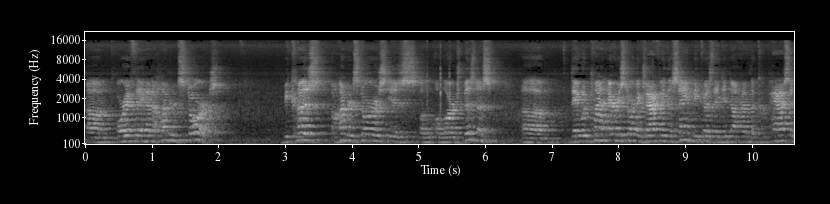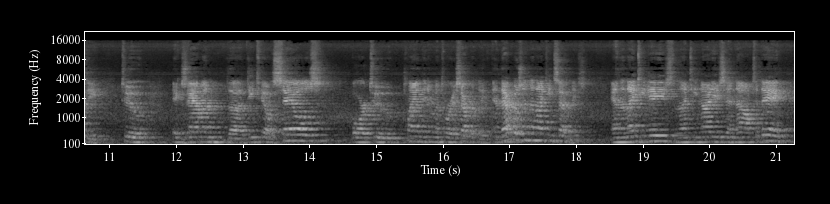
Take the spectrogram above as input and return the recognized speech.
Um, or if they had 100 stores, because 100 stores is a, a large business, um, they would plan every store exactly the same because they did not have the capacity to examine the detailed sales or to plan the inventory separately. And that was in the 1970s and the 1980s, the 1990s, and now today,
